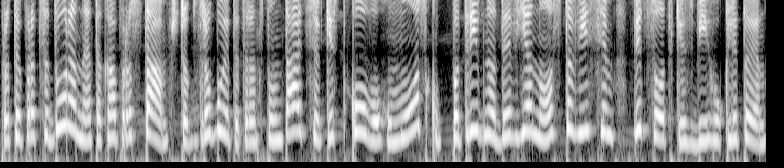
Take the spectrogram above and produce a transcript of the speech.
Проте процедура не така проста. Щоб зробити трансплантацію кісткового мозку, потрібно 98% збігу клітин.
